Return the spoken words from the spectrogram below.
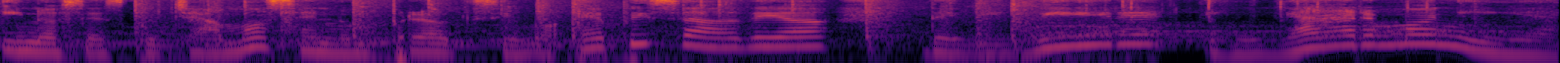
Y nos escuchamos en un próximo episodio de Vivir en Armonía.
